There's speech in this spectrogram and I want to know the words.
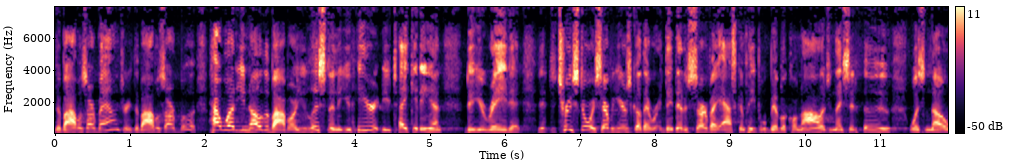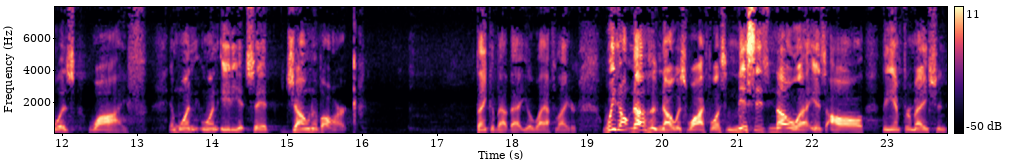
The Bible's our boundary. The Bible's our book. How well do you know the Bible? Are you listening? Do you hear it? Do you take it in? Do you read it? The, the true story, several years ago, they, were, they did a survey asking people biblical knowledge, and they said, Who was Noah's wife? And one, one idiot said, Joan of Arc. Think about that, you'll laugh later. We don't know who Noah's wife was. Mrs. Noah is all the information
